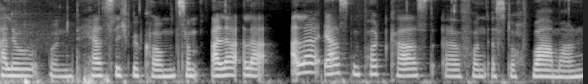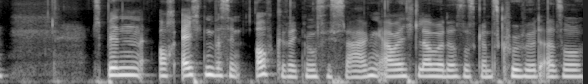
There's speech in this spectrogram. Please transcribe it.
Hallo und herzlich willkommen zum aller, aller, allerersten Podcast äh, von Ist doch wahr, Mann. Ich bin auch echt ein bisschen aufgeregt, muss ich sagen, aber ich glaube, dass es ganz cool wird. Also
